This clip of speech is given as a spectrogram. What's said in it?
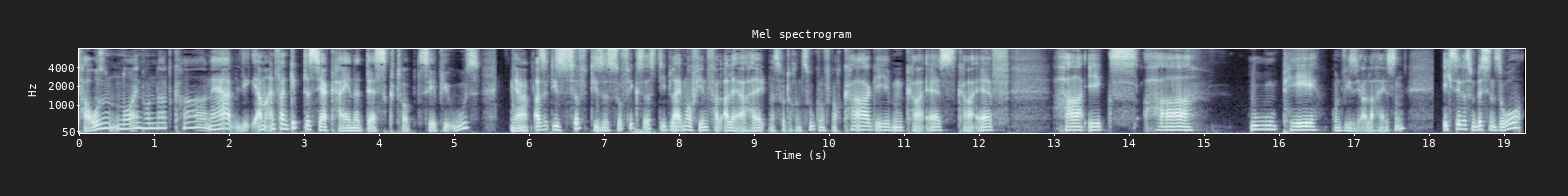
1900K? Naja, am Anfang gibt es ja keine Desktop-CPUs. Ja, also diese, diese Suffixes, die bleiben auf jeden Fall alle erhalten. Es wird auch in Zukunft noch K geben, KS, KF, HX, H, U, P und wie sie alle heißen. Ich sehe das ein bisschen so,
